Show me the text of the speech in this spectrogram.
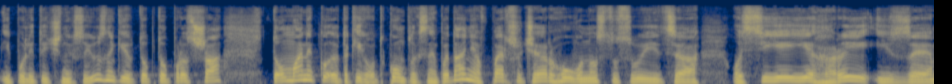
і політичних союзників, тобто про США. То в мене таке от комплексне питання. В першу чергу воно стосується ось цієї гри із, е,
